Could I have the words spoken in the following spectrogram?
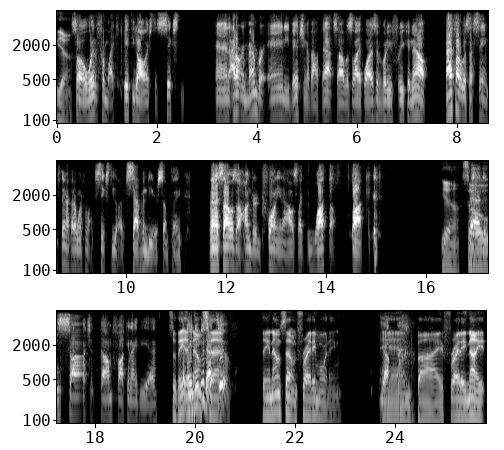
Yeah. So it went from like fifty dollars to sixty. And I don't remember any bitching about that. So I was like, why is everybody freaking out? And I thought it was the same thing. I thought it went from like 60 to like 70 or something. And then I saw it was 120, and I was like, what the fuck? Yeah. So that is such a dumb fucking idea. So they and they announced that, that, too. they announced that on Friday morning, Yep. and by Friday night,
